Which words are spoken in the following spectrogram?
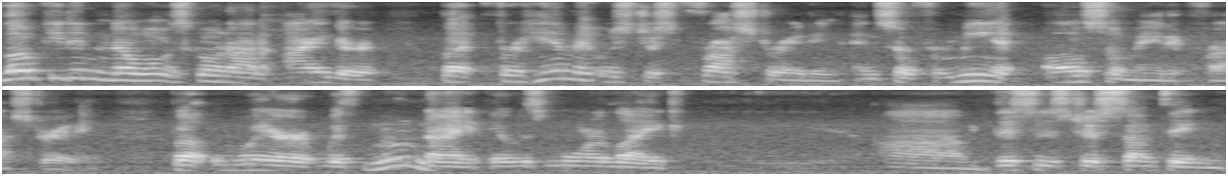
Loki didn't know what was going on either. But for him, it was just frustrating, and so for me, it also made it frustrating. But where with Moon Knight, it was more like um, this is just something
